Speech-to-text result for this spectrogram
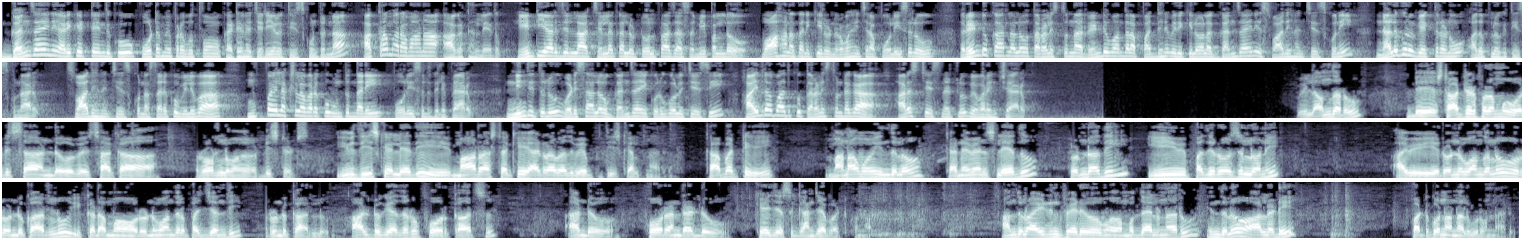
గంజాయిని అరికెట్టేందుకు కూటమి ప్రభుత్వం కఠిన చర్యలు తీసుకుంటున్నా అక్రమ రవాణా ఆగటం లేదు. ఎన్టీఆర్ జిల్లా చిల్లకల్లు టోల్ ప్లాజా సమీపంలో వాహన తనిఖీలు నిర్వహించిన పోలీసులు రెండు కార్లలో తరలిస్తున్న రెండు వందల పద్దెనిమిది కిలోల గంజాయిని స్వాధీనం చేసుకుని నలుగురు వ్యక్తులను అదుపులోకి తీసుకున్నారు. స్వాధీనం చేసుకున్న సరుకు విలువ ముప్పై లక్షల వరకు ఉంటుందని పోలీసులు తెలిపారు. నిందితులు ఒడిశాలో గంజాయి కొనుగోలు చేసి హైదరాబాద్కు తరలిస్తుండగా అరెస్ట్ చేసినట్లు వివరించారు. వీళ్ళందరూ they started from Orissa and Visakha rural districts. ఇవి తీసుకెళ్ళేది మహారాష్ట్రకి హైదరాబాద్ వైపు తీసుకెళ్తున్నారు. కాబట్టి మనము ఇందులో కన్వీనియన్స్ లేదు. రెండోది ఈ పది రోజుల్లోని అవి రెండు వందలు రెండు కార్లు ఇక్కడ రెండు వందల పద్దెనిమిది రెండు కార్లు. All together four cars and four hundred KGs ganja పట్టుకున్నాం. అందులో ఐడెంటిఫైడ్ ముద్దాయిలు ఉన్నారు ఇందులో ఆల్రెడీ పట్టుకున్న నలుగురు ఉన్నారు.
